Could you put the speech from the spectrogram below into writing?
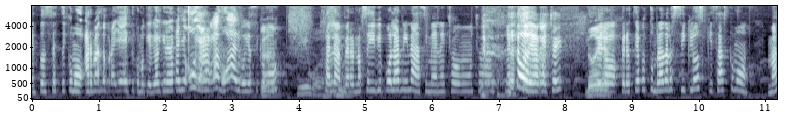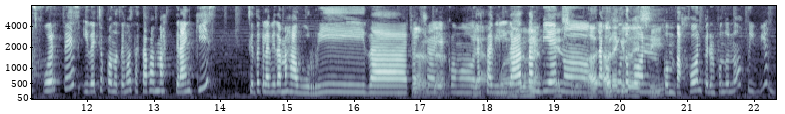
Entonces estoy como armando proyectos, como que veo a alguien en la calle, oye, hagamos algo. Y así como... Claro. Sí. Ojalá, pero no soy bipolar ni nada, si me han hecho mucho estudio, ¿cachai? No, pero, pero estoy acostumbrada a los ciclos quizás como más fuertes y de hecho cuando tengo estas etapas más tranquis, siento que la vida es más aburrida, Claro, ¿cachai? claro. Es como Ya, la estabilidad bueno, mira, también, eso. no, Ahora- la confundo con, decís- con bajón, pero en el fondo no, estoy bien,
